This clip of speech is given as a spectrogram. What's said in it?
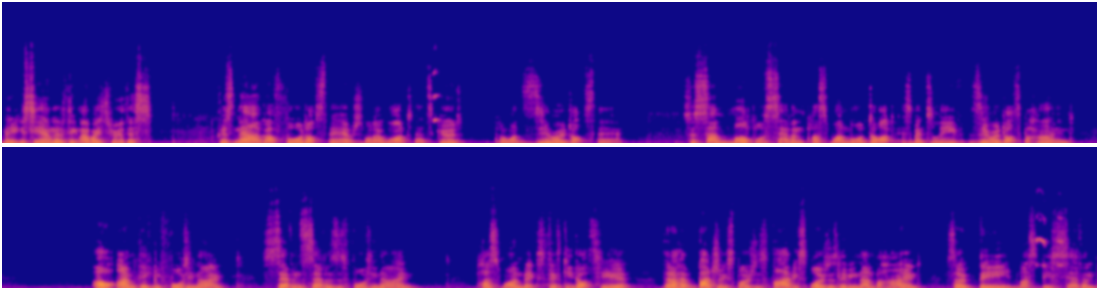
maybe you can see how I'm going to think my way through this. Because now I've got four dots there, which is what I want. That's good. But I want zero dots there. So some multiple of 7 plus one more dot is meant to leave 0 dots behind. Oh, I'm thinking 49. 7 sevens is 49, plus 1 makes 50 dots here. Then I have a bunch of explosions, 5 explosions leaving none behind. So B must be 7.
